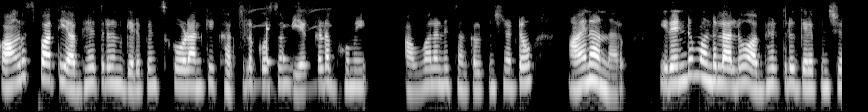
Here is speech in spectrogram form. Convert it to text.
కాంగ్రెస్ పార్టీ అభ్యర్థులను గెలిపించుకోవడానికి ఖర్చుల కోసం ఎక్కడ భూమి అవ్వాలని సంకల్పించినట్టు ఆయన అన్నారు. ఈ రెండు మండలాల్లో అభ్యర్థులు గెలిపించే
